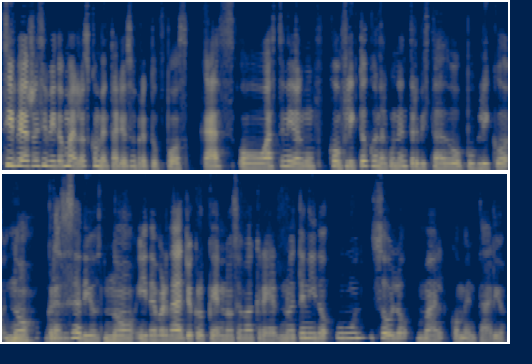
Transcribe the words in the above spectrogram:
Silvia, ¿has recibido malos comentarios sobre tu podcast o has tenido algún conflicto con algún entrevistado público? No, gracias a Dios no. Y de verdad yo creo que no se va a creer. No he tenido un solo mal comentario.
